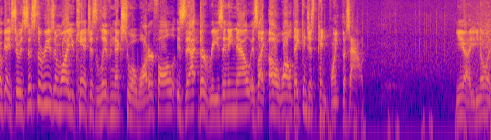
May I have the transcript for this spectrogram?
Okay, so is this the reason why you can't just live next to a waterfall? Is that their reasoning now? Is like, oh, well, they can just pinpoint the sound. Yeah, you know what?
